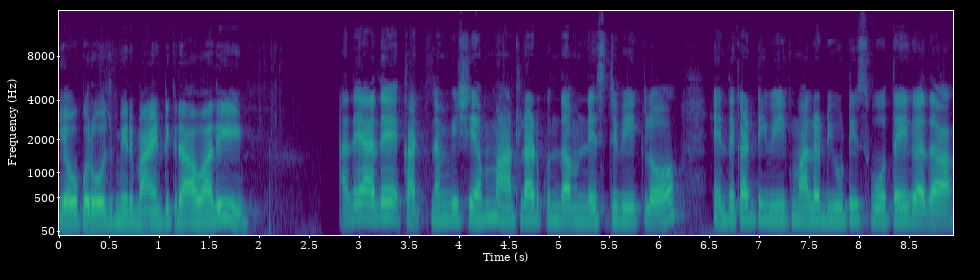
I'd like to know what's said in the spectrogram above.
ఇక ఒక రోజు మీరు మా ఇంటికి రావాలి. అదే అదే కట్నం విషయం మాట్లాడుకుందాం నెక్స్ట్ వీక్లో ఎందుకంటే ఈ వీక్ మళ్ళీ డ్యూటీస్ పోతాయి కదా.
